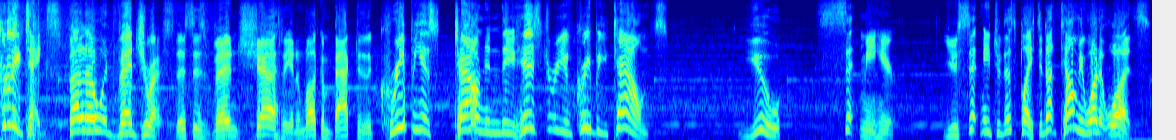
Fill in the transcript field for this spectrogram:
Greetings, fellow adventurers! This is Venturian, and welcome back to the creepiest town in the history of creepy towns! You sent me here. You sent me to this place. Did not tell me what it was.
